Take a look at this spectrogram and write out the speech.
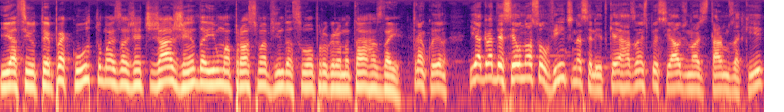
E assim, o tempo é curto, mas a gente já agenda aí uma próxima vinda sua ao programa, tá, Rasdaí? Tranquilo. E agradecer o nosso ouvinte, né, Celito, que é a razão especial de nós estarmos aqui.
